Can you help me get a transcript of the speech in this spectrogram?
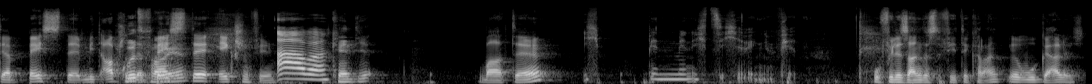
der beste, mit Abstand Kurze der Frage. beste Actionfilm. Aber Kennt ihr? Warte. ich bin mir nicht sicher wegen dem vierten. Wo viele sagen, dass der vierte krank, äh, urgeil ist.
